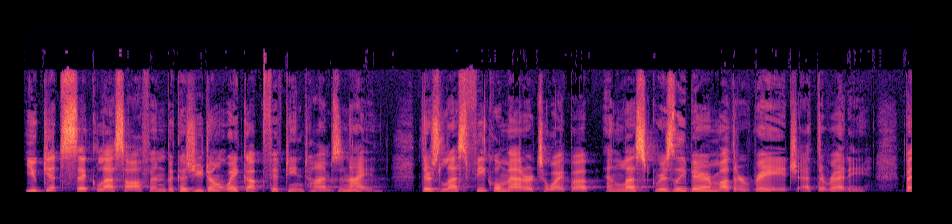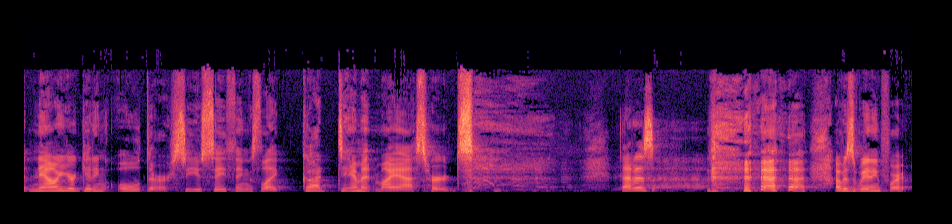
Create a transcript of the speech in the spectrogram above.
You get sick less often because you don't wake up 15 times a night. There's less fecal matter to wipe up and less grizzly bear mother rage at the ready. But now you're getting older, so you say things like, God damn it, my ass hurts. that is. I was waiting for it.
